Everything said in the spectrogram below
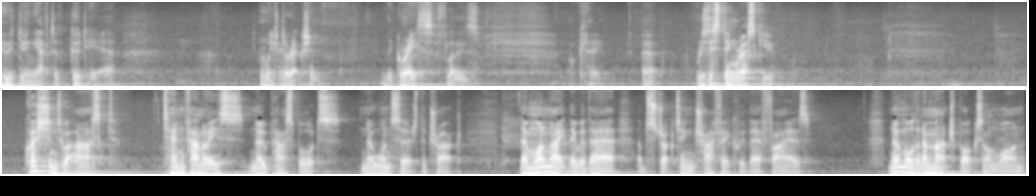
who's doing the act of good here, in which direction the grace flows. Okay. Uh, resisting rescue. Questions were asked. Ten families, no passports, no one searched the truck. Then one night they were there, obstructing traffic with their fires. No more than a matchbox on one,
